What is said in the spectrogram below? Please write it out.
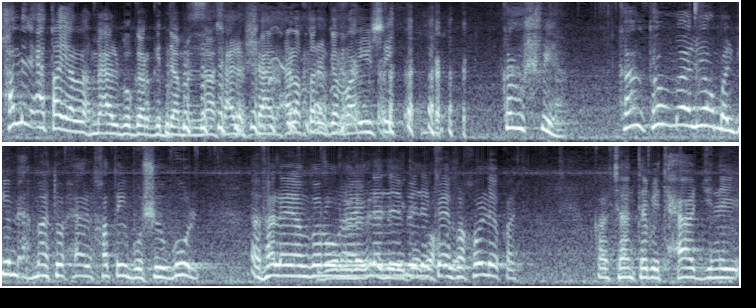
خلي عطايا الله مع البقر قدام الناس على الشارع على الطريق الرئيسي. قال وش فيها؟ قال تو ما اليوم الجمعة ما توحى الخطيب وش يقول أفلا ينظرون الإبل كيف كيف خلقت؟ قال كان تبي تحاجني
